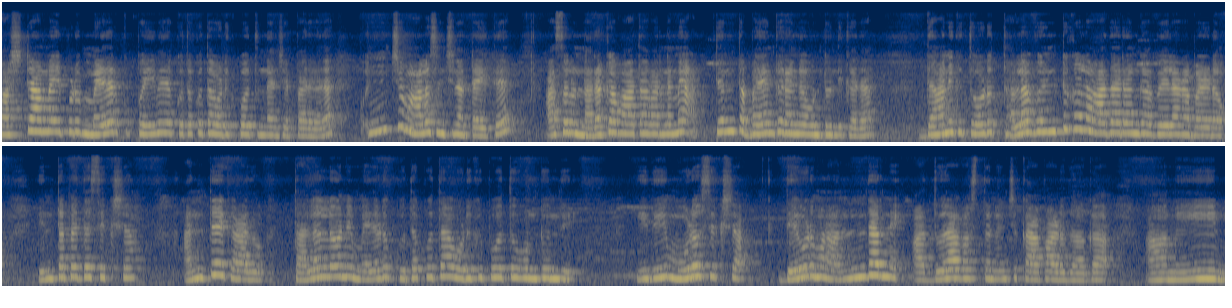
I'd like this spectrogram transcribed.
ఫస్ట్ ఆమె ఇప్పుడు మెదడు పొయ్యి మీద కుతకుత ఉడికిపోతుందని చెప్పారు కదా కొంచెం ఆలోచించినట్టయితే అసలు నరక వాతావరణమే అత్యంత భయంకరంగా ఉంటుంది కదా. దానికి తోడు తల వెంట్రుకల ఆధారంగా వేలాడబడడం ఎంత పెద్ద శిక్ష? అంతేకాదు తలలోని మెదడు కుతకుత ఉడికిపోతూ ఉంటుంది. ఇది మూడో శిక్ష. దేవుడు మన అందరినీ ఆ దురావస్థ నుంచి కాపాడుగాక. మీన్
